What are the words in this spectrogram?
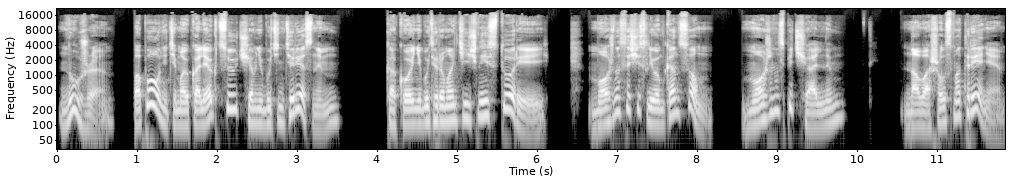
«Ну же, пополните мою коллекцию чем-нибудь интересным. Какой-нибудь романтичной историей, можно со счастливым концом, можно с печальным. На ваше усмотрение.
